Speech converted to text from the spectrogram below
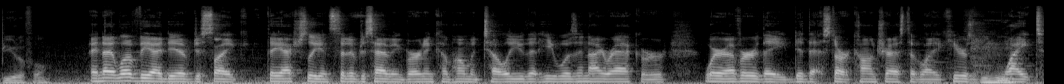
beautiful. And I love the idea of just like they actually instead of just having Vernon come home and tell you that he was in Iraq or wherever, they did that stark contrast of like here's white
